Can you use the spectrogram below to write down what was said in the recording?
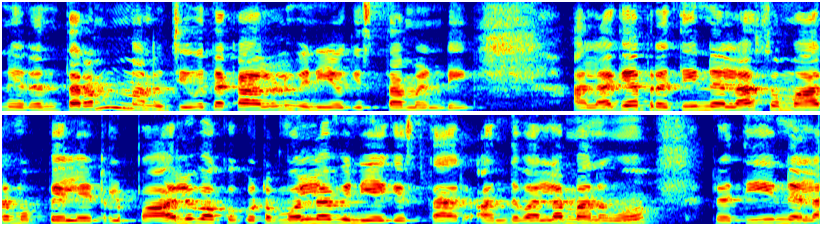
నిరంతరం మన జీవితకాలను వినియోగిస్తామండి. అలాగే ప్రతి నెల సుమారు ముప్పై లీటర్ల పాలు ఒక కుటుంబంలో వినియోగిస్తారు. అందువల్ల మనము ప్రతి నెల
